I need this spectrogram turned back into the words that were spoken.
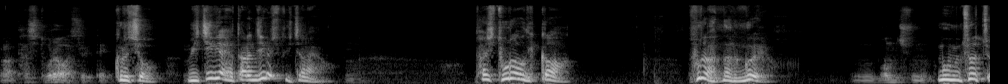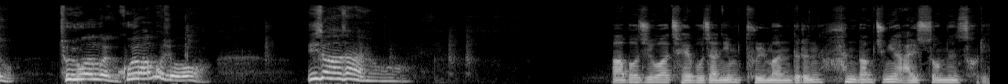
아, 다시 돌아왔을 때 그렇죠. 윗집이 아니라 다른 집일 수도 있잖아요. 다시 돌아오니까 소리가 안 나는 거예요. 음, 멈춘 멈췄죠. 조용한 거예요. 고요한 거죠. 이상하잖아요. 아버지와 제보자님 둘만 들은 한밤중에 알 수 없는 소리.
